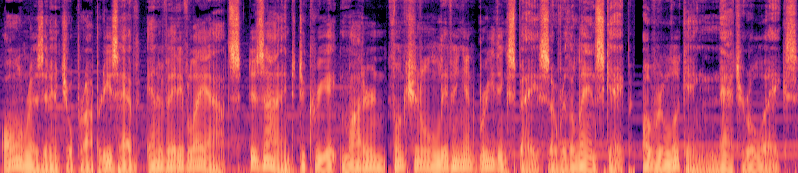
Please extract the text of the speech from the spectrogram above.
All residential properties have innovative layouts designed to create modern, functional living and breathing space over the landscape, overlooking natural lakes.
